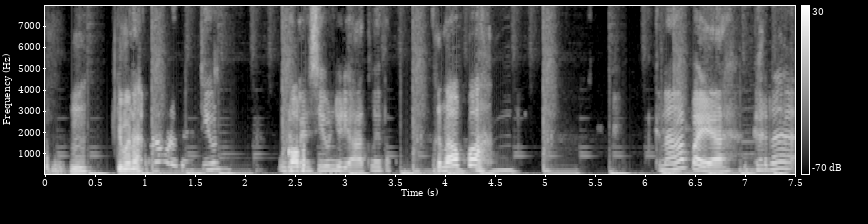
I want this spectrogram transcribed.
Hmm, gimana? sekarang udah pensiun, udah Kok? pensiun jadi atlet. Kenapa? Kenapa ya? Karena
